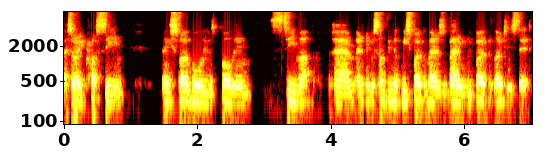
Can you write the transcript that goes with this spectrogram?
uh, sorry, cross seam. And he slow ball, he was bowling seam up. Um, and it was something that we spoke about as a batter. We both noticed it.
